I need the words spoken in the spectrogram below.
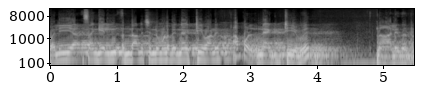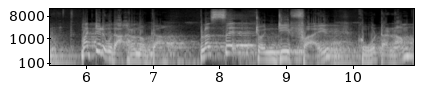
വലിയ സംഖ്യയിൽ എന്താണ് ചിഹ്നമുള്ളത്? നെഗറ്റീവ് ആണ്. അപ്പോൾ നെഗറ്റീവ് നാല് നടണം മറ്റൊരു ഉദാഹരണം നോക്കുക. പ്ലസ് ട്വന്റി ഫൈവ് കൂട്ടണം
